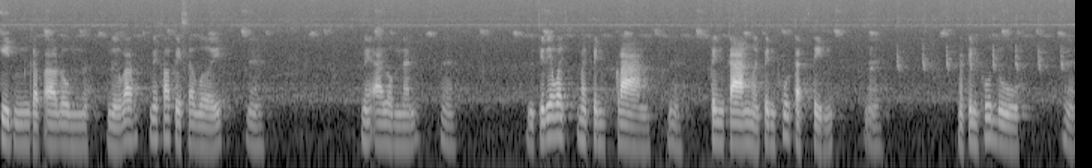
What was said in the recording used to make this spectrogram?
อินกับอารมณ์ หรือว่าไม่เข้าไปเสวยนะในอารมณ์นั้นนะหรือจะเรียกว่ามันเป็นกลางนะเป็นกลางเหมือนเป็นผู้ตัดสินนะมันเป็นผู้ดูนะ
